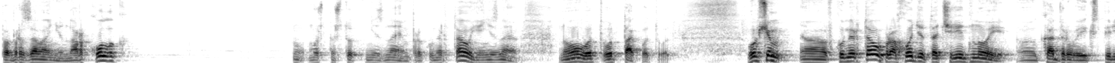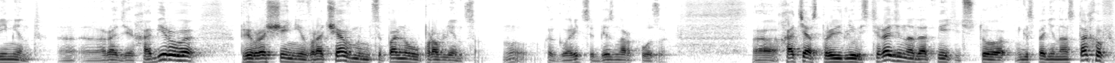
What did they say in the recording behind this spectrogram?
По образованию нарколог, ну, может, мы что-то не знаем про Кумертау, я не знаю. Но вот, вот так вот. вот. В общем, э, в Кумертау проходит очередной э, кадровый эксперимент э, Радия Хабирова превращение врача в муниципального управленца. Ну, как говорится, без наркоза. Хотя справедливости ради надо отметить, что господин Астахов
